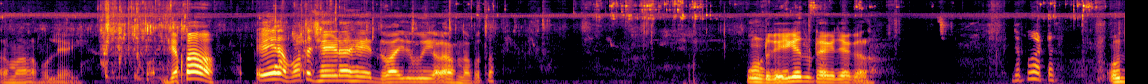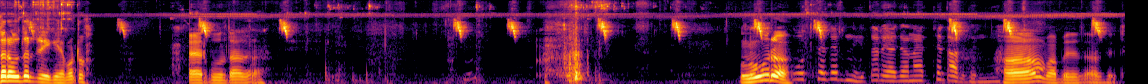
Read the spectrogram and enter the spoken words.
ਰਮਾਲ ਭੁੱਲਿਆ ਜੀ। ਜੱਪਾ ਇਹ ਨਾ ਪੁੱਤ ਛੇੜ ਇਹ ਦਵਾਈ ਦੂਈ ਵਾਲਾ ਹੁੰਦਾ ਪੁੱਤ। ਭੁੰਡ ਗਈ ਕਿ ਤੂੰ ਟੈਗ ਜਾ ਕਰ? ਜੱਪੂ ਹਟ। ਉਧਰ ਉਧਰ ਦੇ ਗਿਆ ਮੋਟੋ। ਪੈਰ ਪੂਰ ਦਾ ਦੇਣਾ ਨੂਰ। ਉੱਥੇ ਤੇ ਨਹੀਂ ਧਰਿਆ ਜਾਣਾ ਇੱਥੇ ਧਰ ਦਿੰਨੀ ਹਾਂ ਬਾਬੇ ਦੇ ਦੱਸ ਦਿੱਤੇ।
